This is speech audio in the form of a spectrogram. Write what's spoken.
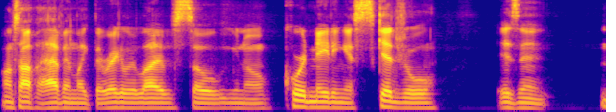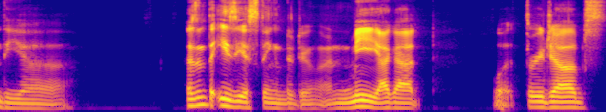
on top of having like their regular lives so you know coordinating a schedule isn't the uh isn't the easiest thing to do and me i got what three jobs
